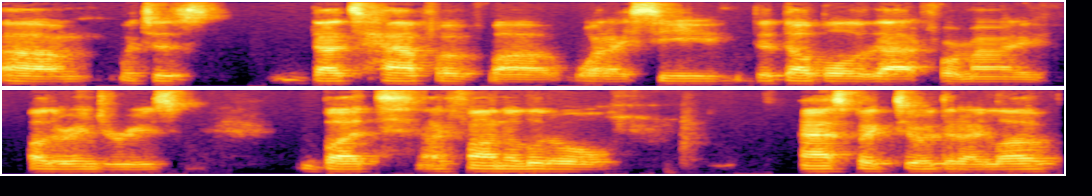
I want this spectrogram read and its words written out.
um, which is that's half of uh, what I see, the double of that for my other injuries. But I found a little aspect to it that I love,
